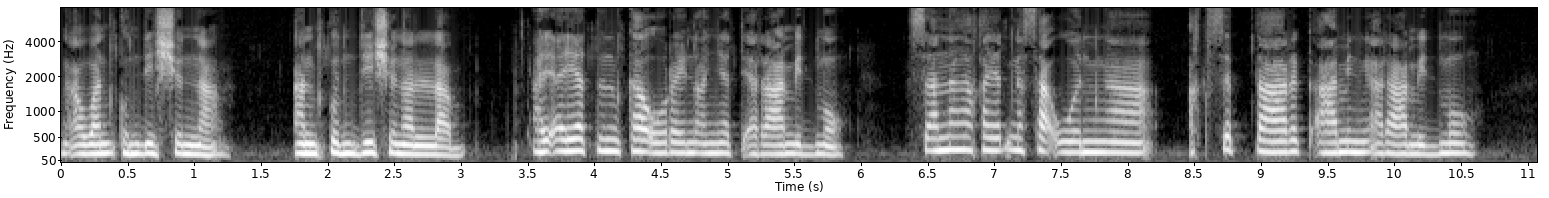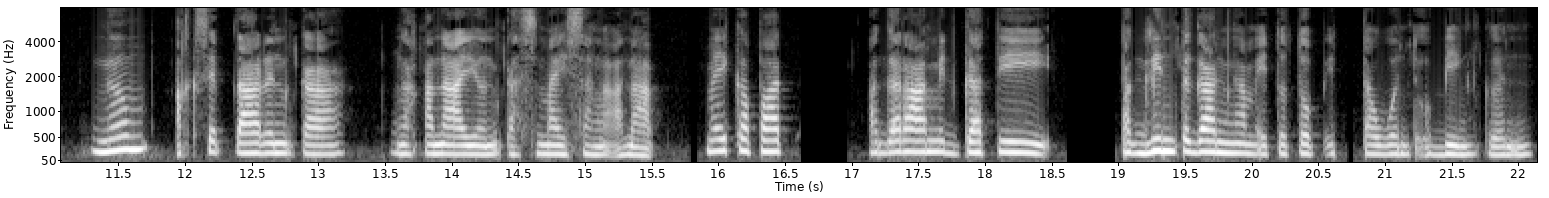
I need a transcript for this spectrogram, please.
nga awan kondisyon na unconditional love. Ay ayaton ka uray no anya ti aramid mo. Saan nga kayat nga saon nga akseptarek amin nga aramid mo. Ngem, akseptaren ka nga kanayon kas may nga anak. May kapat, agaramid ka ti paglintagan nga maitutop itawan ti ubing kun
